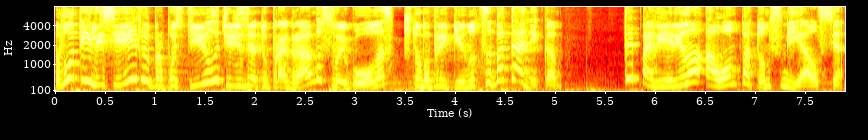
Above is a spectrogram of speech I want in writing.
Вот Елисеев и пропустил через эту программу свой голос, чтобы прикинуться ботаником. Ты поверила, а он потом смеялся.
